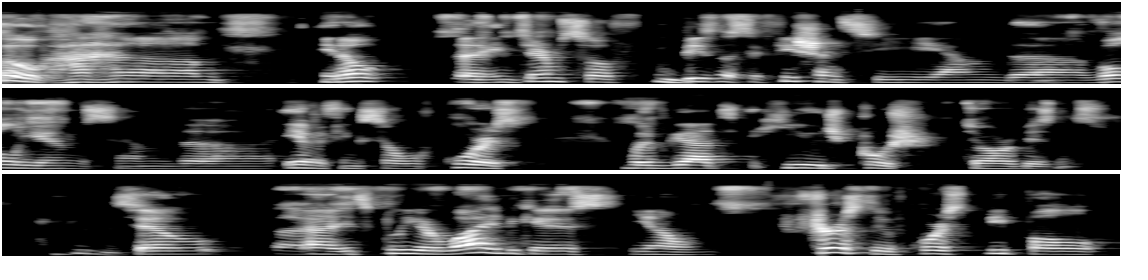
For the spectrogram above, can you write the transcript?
Oh, um, you know, uh, in terms of business efficiency and uh, volumes and everything. So of course, we've got a huge push to our business. Mm-hmm. So it's clear why because you know, firstly, of course, people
